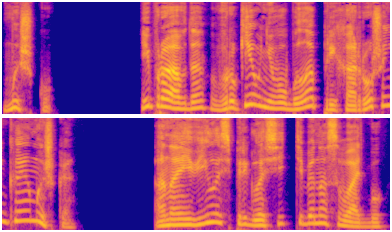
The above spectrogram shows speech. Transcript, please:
мышку». И правда, в руке у него была прихорошенькая мышка. Она явилась пригласить тебя на свадьбу.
